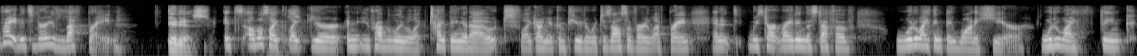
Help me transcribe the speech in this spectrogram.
right. It's very left brain. It is. It's almost like like you're and you probably were like typing it out like on your computer, which is also very left brain. And it we start writing the stuff of what do I think they want to hear? What do I think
